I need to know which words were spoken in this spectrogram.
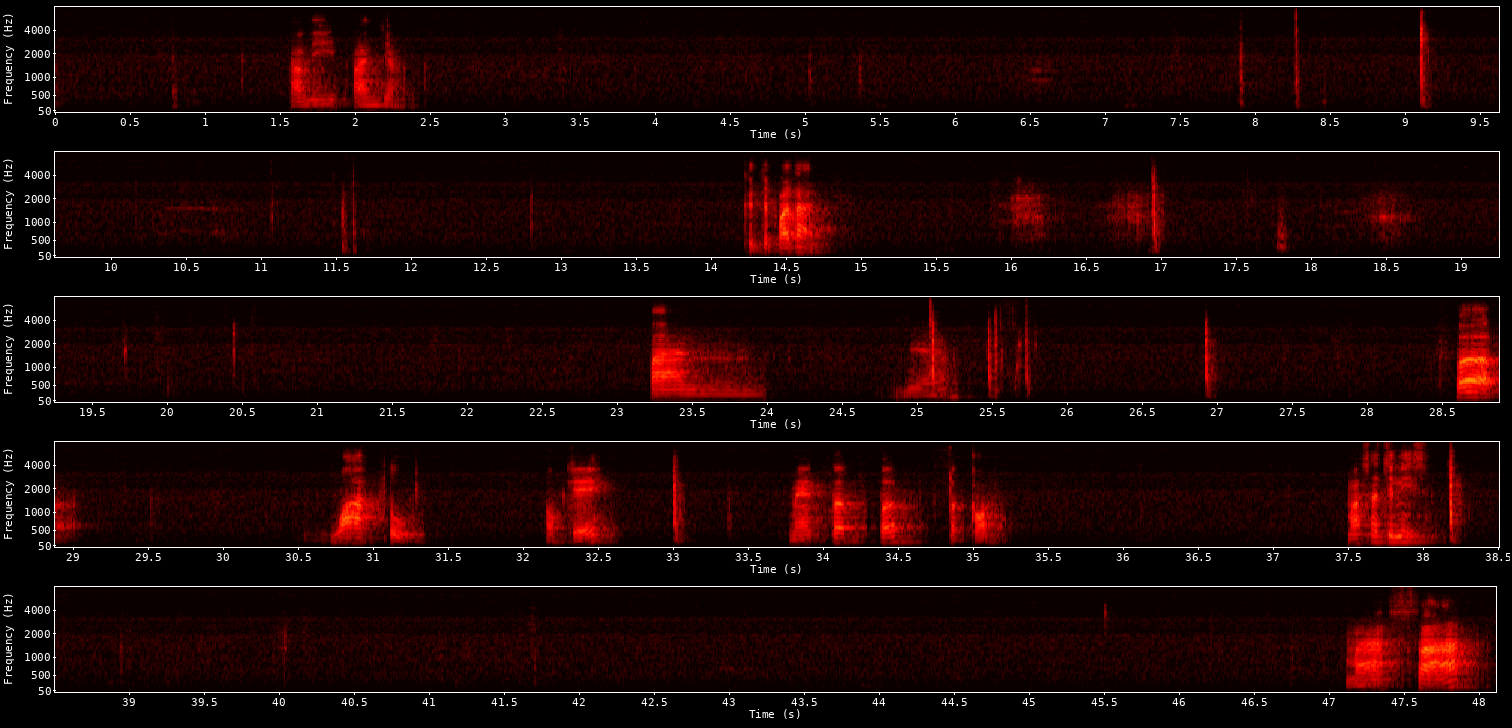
kali panjang. Kecepatan panjang per waktu. Oke. Meter per sekon. Masa jenis. Masa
